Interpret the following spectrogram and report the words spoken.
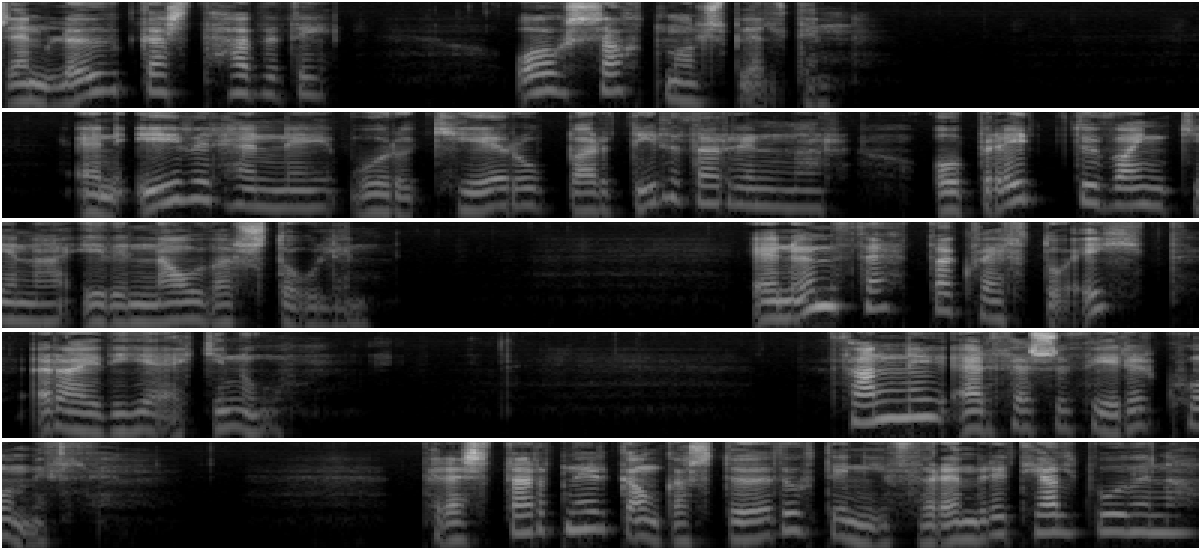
sem löfgast hafiði og sáttmálspjöldin. En yfir henni voru kerúpar dýrðarinnar og breyttu vangina yfir náðarstólinn. En um þetta hvert og eitt ræði ég ekki nú. Þannig er þessu fyrir komið. Prestarnir ganga stöðugt inn í fremri tjaldbúðina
